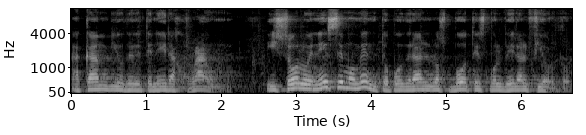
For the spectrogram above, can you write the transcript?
a cambio de detener a Hraun, y solo en ese momento podrán los botes volver al fiordo.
